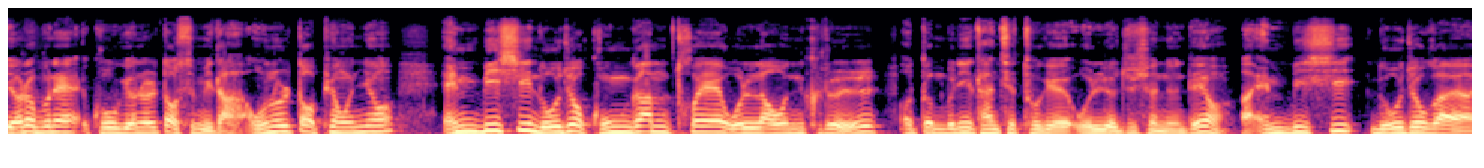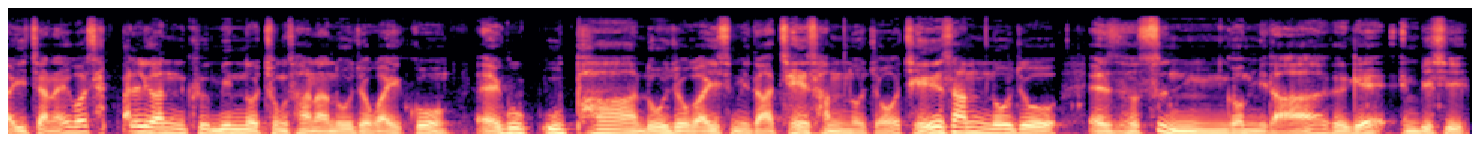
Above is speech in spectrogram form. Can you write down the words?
여러분의 고견을 떴습니다. 오늘 떠평은요, MBC 노조 공감토에 올라온 글을 어떤 분이 단체톡에 올려주셨는데요. 아, MBC 노조가 있잖아요. 그 새빨간 그 민노총 산하 노조가 있고, 애국 우파 노조가 있습니다. 제3노조. 제3노조에서 쓴 겁니다. 그게 MBC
